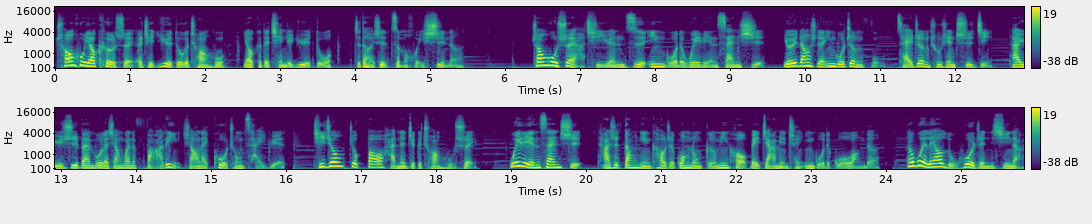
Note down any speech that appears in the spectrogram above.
窗户要课税，而且越多个窗户要课的钱就越多，这到底是怎么回事呢？窗户税啊，起源自英国的威廉三世。由于当时的英国政府财政出现吃紧，他于是颁布了相关的法令，想要来扩充财源，其中就包含了这个窗户税。威廉三世他是当年靠着光荣革命后被加冕成英国的国王的。那为了要虏获人心啊。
